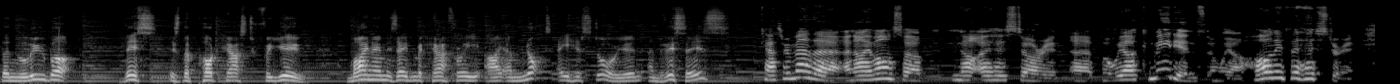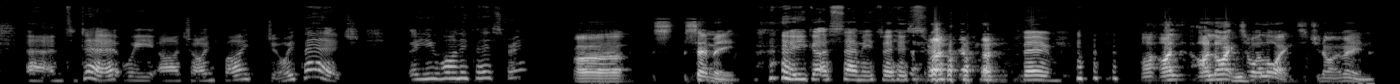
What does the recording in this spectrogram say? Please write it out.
then lube up. This is the podcast for you. My name is Aidan McCaffrey. I am not a historian, and this is. Catherine Mather, and I'm also not a historian, uh, but we are comedians and we are horny for history. Uh, and today we are joined by Joey Page. Are you horny for history? Uh, s- semi. you got a semi for history. Boom. I, I I liked who I liked. Do you know what I mean?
